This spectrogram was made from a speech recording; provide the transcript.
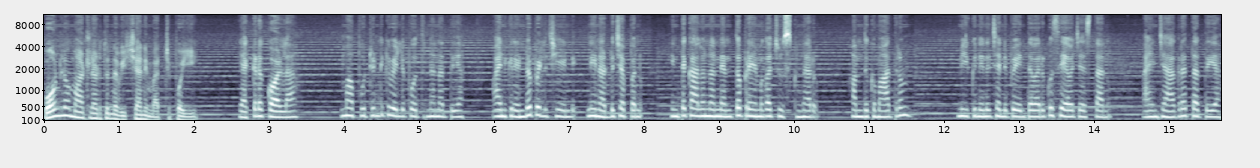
ఫోన్లో మాట్లాడుతున్న విషయాన్ని మర్చిపోయి ఎక్కడ కోళ్ళ? మా పుట్టింటికి వెళ్ళిపోతున్నాను అత్తయ్య. ఆయనకి రెండో పెళ్ళి చేయండి నేను అడ్డు చెప్పను. ఇంతకాలం నన్ను ఎంతో ప్రేమగా చూసుకున్నారు. అందుకు మాత్రం మీకు నేను చనిపోయేంత వరకు సేవ చేస్తాను. ఆయన జాగ్రత్త అత్తయ్య.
